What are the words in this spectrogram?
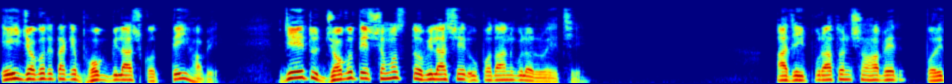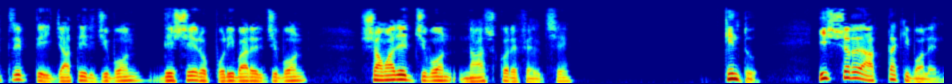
এই জগতে তাকে ভোগ বিলাস করতেই হবে, যেহেতু জগতের সমস্ত অভিলাষের উপাদানগুলো রয়েছে। আজ এই পুরাতন স্বভাবের পরিতৃপ্তি জাতির জীবন, দেশের ও পরিবারের জীবন, সমাজের জীবন নাশ করে ফেলছে। কিন্তু ঈশ্বরের আত্মা কি বলেন?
